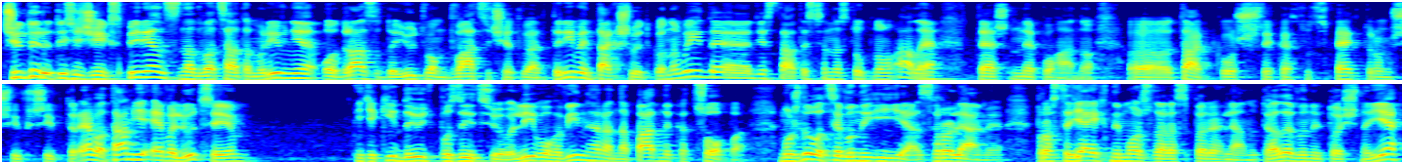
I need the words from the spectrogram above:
4000 експірієнс на 20 рівні одразу дають вам 24 рівень. Так швидко не вийде дістатися наступного, але теж непогано. Е, також якась тут спектром, shift, shift, Ева. Там є еволюції які дають позицію лівого вінгера, нападника ЦОПа. Можливо, це вони і є з ролями. Просто я їх не можу зараз переглянути, але вони точно є.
